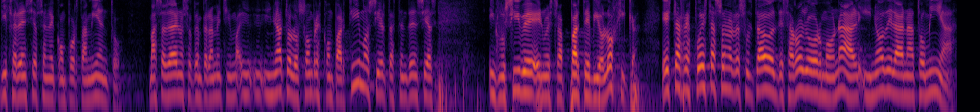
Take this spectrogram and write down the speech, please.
diferencias en el comportamiento. Más allá de nuestro temperamento innato, los hombres compartimos ciertas tendencias, inclusive en nuestra parte biológica. Estas respuestas son el resultado del desarrollo hormonal y no de la anatomía,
